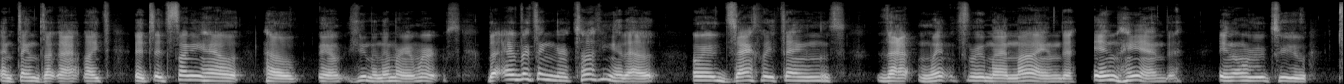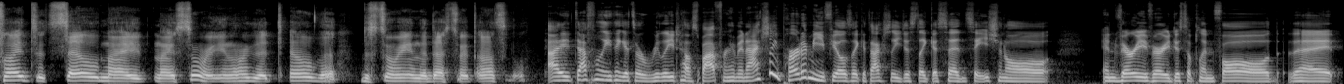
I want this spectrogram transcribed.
and things like that. Like it's it's funny how how you know human memory works, but everything you're talking about are exactly things that went through my mind in hand in order to try to sell my my story in order to tell the, the story in the best way possible. I definitely think it's a really tough spot for him. And actually part of me feels like it's actually just like a sensational and very, very disciplined fall that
